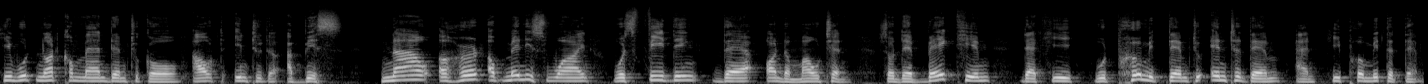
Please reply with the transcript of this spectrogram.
he would not command them to go out into the abyss. Now a herd of many swine was feeding there on the mountain. So they begged him that he would permit them to enter them, and he permitted them.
